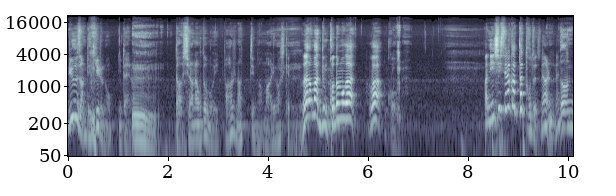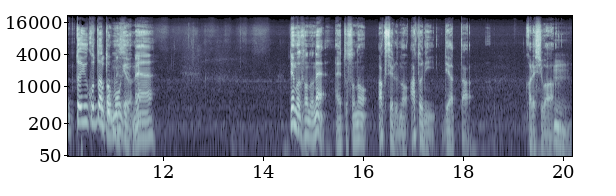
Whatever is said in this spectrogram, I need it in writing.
流産できるの？みたいな、うんだから知らないこともいっぱいあるなっていうのはまあありますけどだからまあでも子供がはこう、まあ、妊娠してなかったってことですねあれはね。うんということだと思うけどことですね。でもそのねえっとそのアクセルの後に出会った彼氏はうん。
